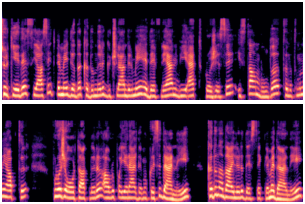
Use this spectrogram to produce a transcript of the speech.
Türkiye'de siyaset ve medyada kadınları güçlendirmeyi hedefleyen We Act projesi İstanbul'da tanıtımını yaptı. Proje ortakları Avrupa Yerel Demokrasi Derneği, Kadın Adayları Destekleme Derneği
